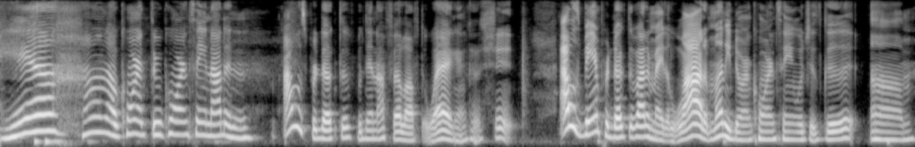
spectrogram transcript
Yeah, I don't know. Quarant through quarantine, I didn't. I was productive, but then I fell off the wagon because shit. I was being productive. I done made a lot of money during quarantine, which is good. Um,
